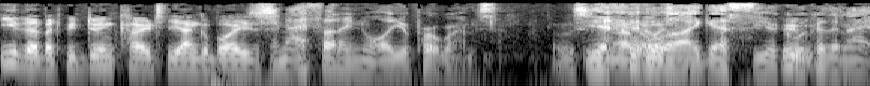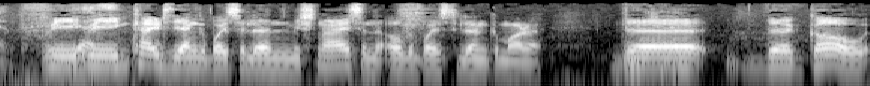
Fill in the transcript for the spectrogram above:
either, but we do encourage the younger boys. And I thought I knew all your programs. Well, Yeah, well, I guess you're quicker than I am. We, Yes. we encourage the younger boys to learn Mishnahs and the older boys to learn Gemara. The the goal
